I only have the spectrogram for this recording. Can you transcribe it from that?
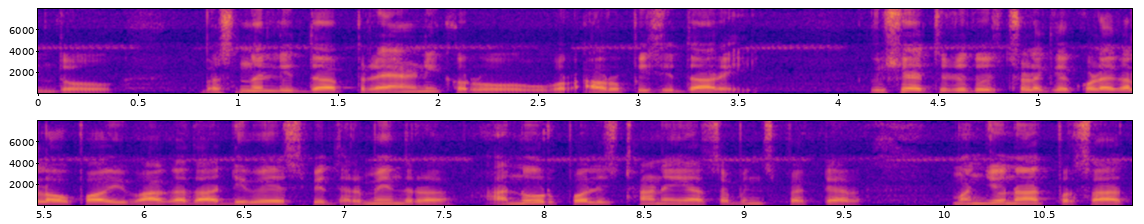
ಎಂದು ಬಸ್ನಲ್ಲಿದ್ದ ಪ್ರಯಾಣಿಕರು ಆರೋಪಿಸಿದ್ದಾರೆ. ವಿಷಯ ತಿಳಿದು ಸ್ಥಳಕ್ಕೆ ಕೊಳೆಗಾಲ ಉಪವಿಭಾಗದ ಡಿವೈಎಸ್ಪಿ ಧರ್ಮೇಂದ್ರ, ಹನೂರ್ ಪೊಲೀಸ್ ಠಾಣೆಯ ಸಬ್ ಇನ್ಸ್ಪೆಕ್ಟರ್ ಮಂಜುನಾಥ್ ಪ್ರಸಾದ್,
